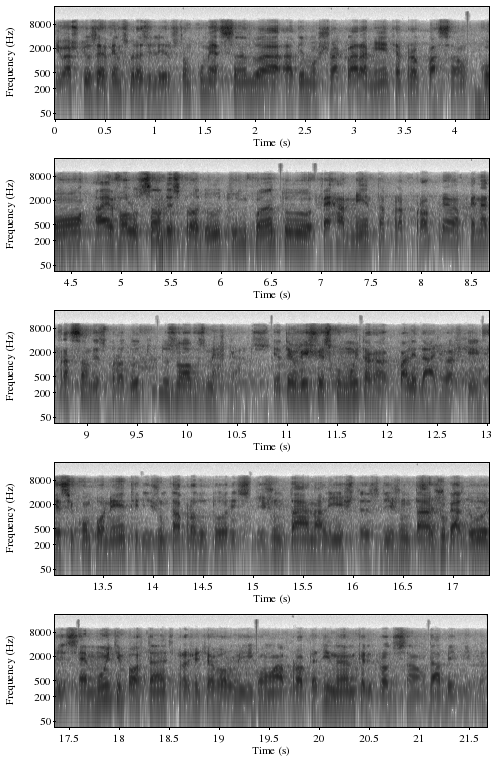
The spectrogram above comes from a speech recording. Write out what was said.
Eu acho que os eventos brasileiros estão começando a, a demonstrar claramente a preocupação com a evolução desse produto enquanto ferramenta para a própria penetração desse produto nos novos mercados. Eu tenho visto isso com muita qualidade. Eu acho que esse componente de juntar produtores, de juntar analistas, de juntar jogadores é muito importante para a gente evoluir com a própria dinâmica de produção da bebida.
